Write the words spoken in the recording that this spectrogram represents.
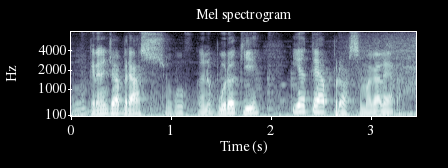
Um grande abraço, eu vou ficando por aqui e até a próxima, galera.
